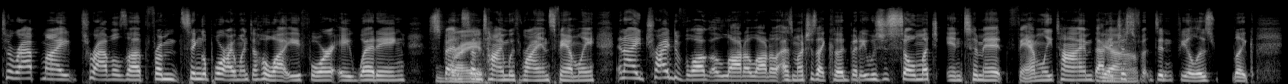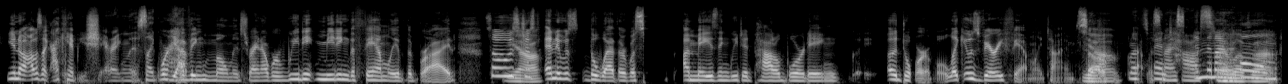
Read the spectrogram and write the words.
to wrap my travels up from Singapore, I went to Hawaii for a wedding, spent some time with Ryan's family. And I tried to vlog a lot, a lot, as much as I could, but it was just so much intimate family time that Yeah. it just f- didn't feel as like, you know, I was like, I can't be sharing this. Like, we're Yeah. having moments right now. We're meeting, meeting the family of the bride. So it was Yeah. just, and it was, the weather was amazing. We did paddle boarding, adorable. Like, it was very family time. So Yeah. that That's was nice. And then. I'm I home, that.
